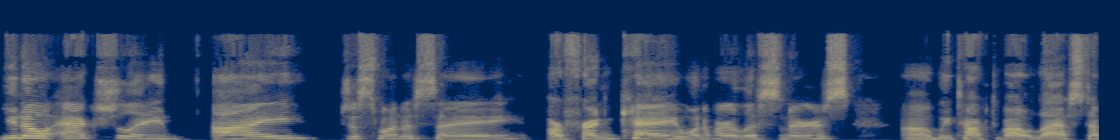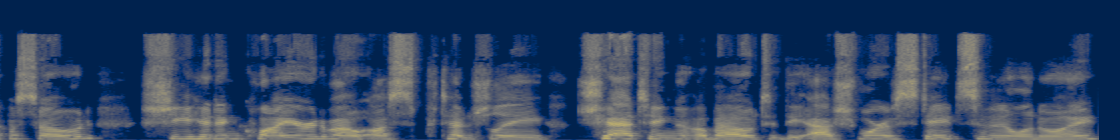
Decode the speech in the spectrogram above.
You know, actually, I just want to say our friend Kay, one of our listeners, uh, we talked about last episode. She had inquired about us potentially chatting about the Ashmore Estates in Illinois.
